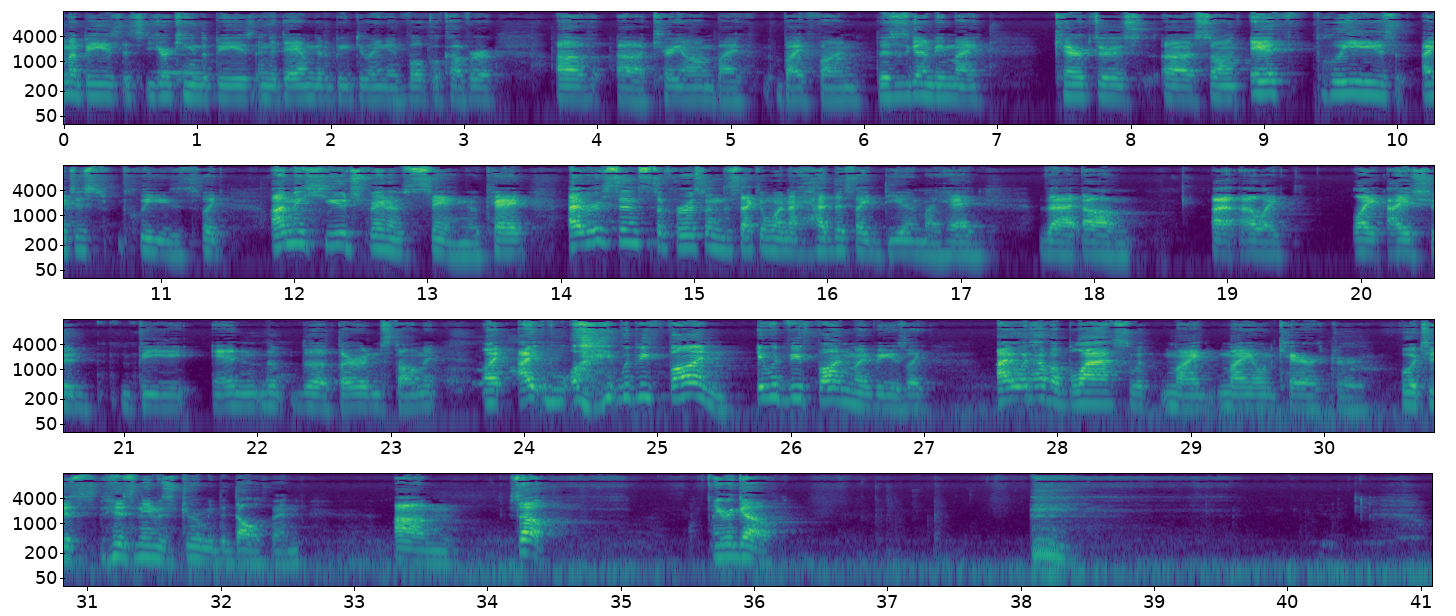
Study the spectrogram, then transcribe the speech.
my bees it's your king of the bees and today i'm going to be doing a vocal cover of uh, carry on by by fun. This is going to be my character's uh, song if please i just please. Like i'm a huge fan of sing okay? Ever since the first one the second one i had this idea in my head that um i, I like like i should be in the, the third installment. Like i it would be fun. It would be fun my bees. Like I would have a blast with my my own character, which is his name is Jeremy the Dolphin. Um, so here we go.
